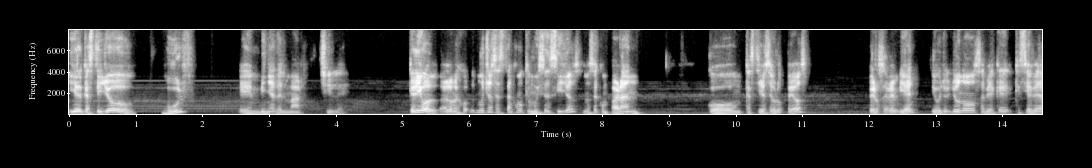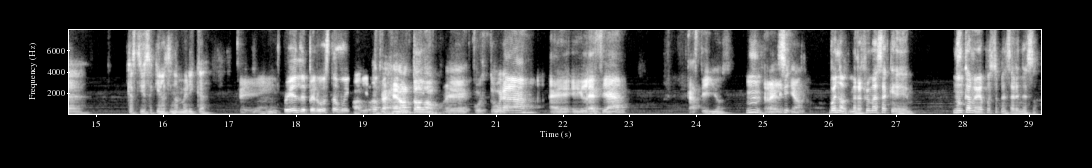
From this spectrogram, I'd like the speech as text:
Y el castillo Wolf en Viña del Mar, Chile. Que digo, a lo mejor muchos están como que muy sencillos, no se comparan con castillos europeos, pero se ven bien. Digo, yo, yo no sabía que, que sí había castillos aquí en Latinoamérica. Sí. Oye, el de Perú está muy bien. Nos trajeron todo, eh, cultura, eh, iglesia, castillos, mm, religión. Bueno, me refiero más a que nunca me había puesto a pensar en eso.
